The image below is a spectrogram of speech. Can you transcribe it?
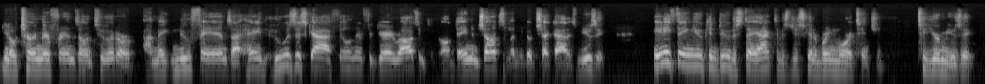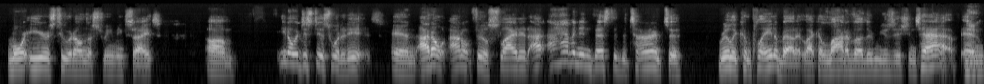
you know turn their friends onto it or i make new fans. I, hey who is this guy filling in for gary rossington oh damon johnson. Let me go check out his music. Anything you can do to stay active is just going to bring more attention to your music more ears to it on the streaming sites. Um, you know it just is what it is. And i don't i don't feel slighted. I, I haven't invested the time to really complain about it like a lot of other musicians have. And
